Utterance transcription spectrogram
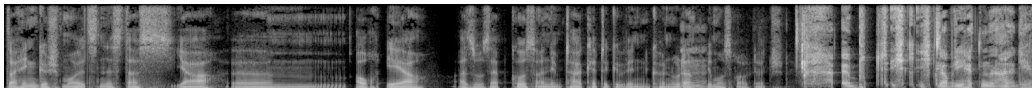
dahin geschmolzen ist, dass ja ähm, auch er, also Sepp Kuss an dem Tag hätte gewinnen können oder mhm. Primus Roglic. Äh, ich, ich glaube, die hätten, äh, die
